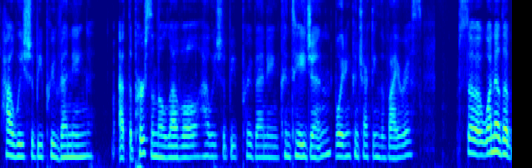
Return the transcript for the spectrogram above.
how we should be preventing at the personal level, how we should be preventing contagion, avoiding contracting the virus. So, one of the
